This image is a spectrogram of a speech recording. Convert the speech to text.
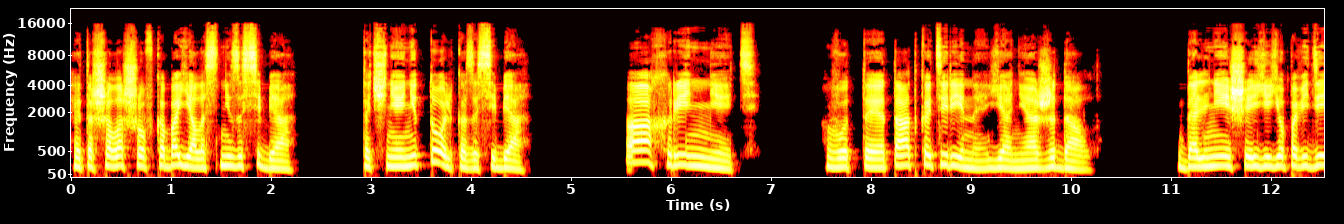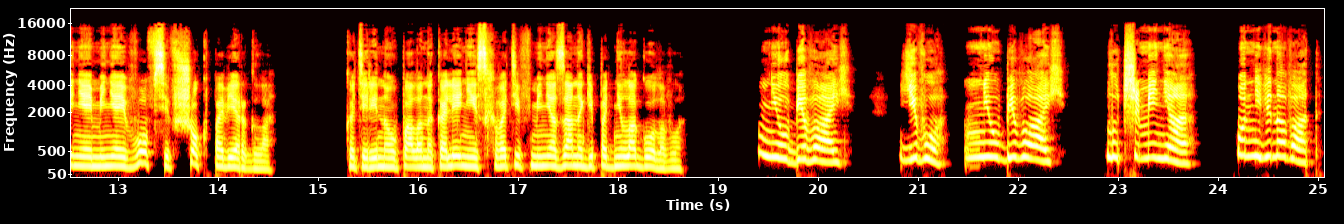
Эта шалашовка боялась не за себя. Точнее, не только за себя. Охренеть! Вот это от Катерины я не ожидал. Дальнейшее ее поведение меня и вовсе в шок повергло. Катерина упала на колени и, схватив меня за ноги, подняла голову. «Не убивай! Его не убивай! Лучше меня! Он не виноват!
